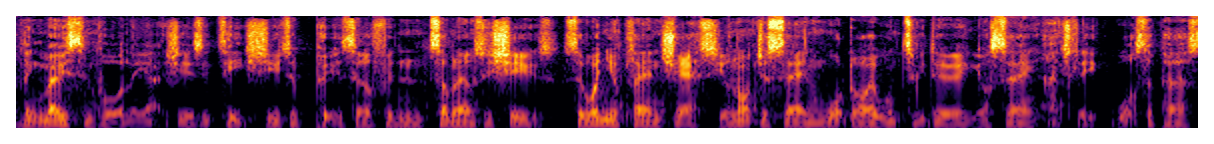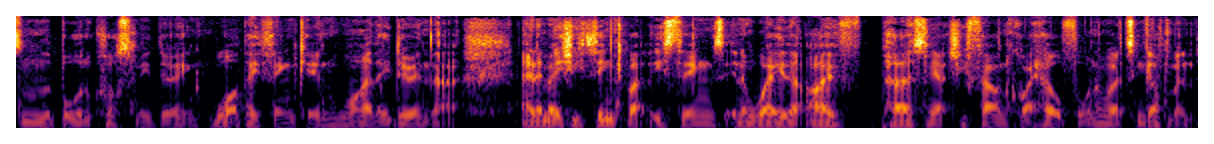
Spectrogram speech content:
I think most importantly, actually, is it teaches you to put yourself in someone else's shoes. So when you're playing chess, you're not just saying, What do I want to be doing? You're saying, Actually, what's the person on the board across me doing? What are they thinking? Why are they doing that? And it makes you think about these things in a way that I've personally actually found quite helpful when I worked in government.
